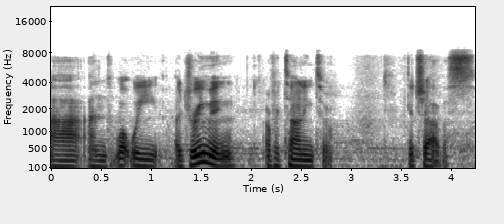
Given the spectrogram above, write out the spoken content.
uh, and what we are dreaming of returning to. Good Shabbos.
